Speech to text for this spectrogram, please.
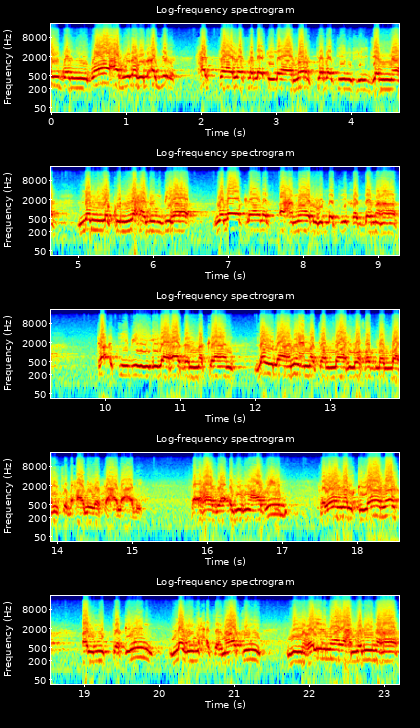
أيضا يضاعف له الأجر حتى يصل إلى مرتبة في الجنة لم يكن لحل بها ولا كانت أعماله التي قدمها تأتي به إلى هذا المكان لولا نعمة الله وفضل الله سبحانه وتعالى عليه. فهذا أجر عظيم فيوم القيامة المتقين لهم حسنات من غير ما يعملونها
